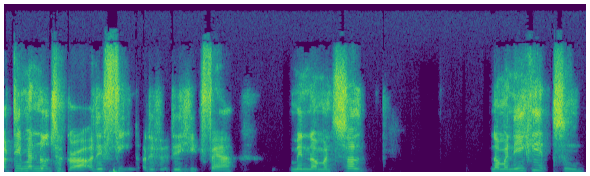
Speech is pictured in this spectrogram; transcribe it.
og det er man nødt til at gøre, og det er fint, og det, det er helt fair. Men når man så, når man ikke sådan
